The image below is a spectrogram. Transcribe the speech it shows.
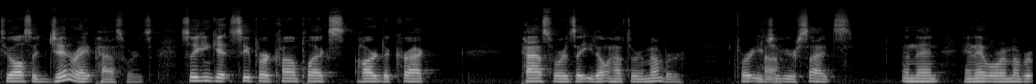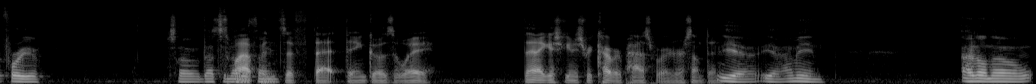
to also generate passwords. So you can get super complex, hard to crack passwords that you don't have to remember for each Huh. of your sites, and then and it will remember it for you. So that's So what another thing. happens if that thing goes away? Then I guess you can just recover password or something. Yeah, yeah. I mean, I don't know.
